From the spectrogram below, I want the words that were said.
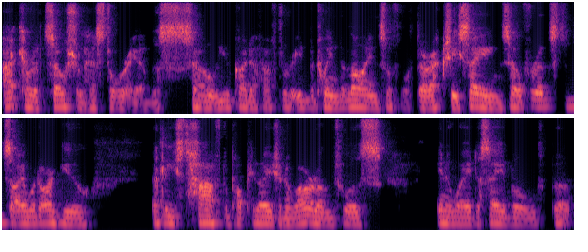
accurate social historians. So you kind of have to read between the lines of what they're actually saying. So, for instance, I would argue at least half the population of Ireland was in a way disabled, but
